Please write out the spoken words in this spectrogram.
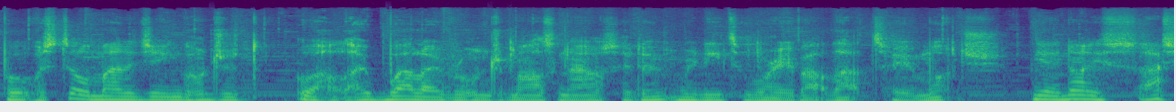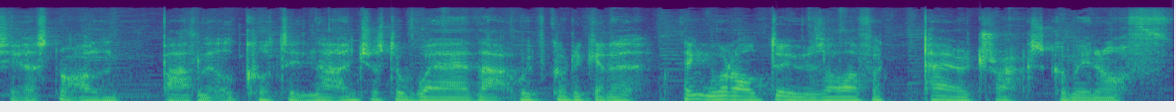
But we're still managing 100, well, uh, well over 100 miles an hour, so don't really need to worry about that too much. Yeah, nice. Actually, that's not a bad little cut in that. I'm just aware that we've got to get a... I think what I'll do is I'll have a pair of tracks coming off,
